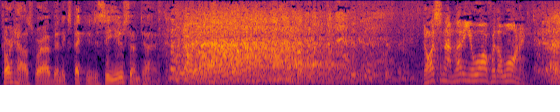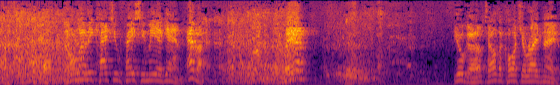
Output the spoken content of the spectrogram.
courthouse where I've been expecting to see you sometime. Dawson, I'm letting you off with a warning. Don't let me catch you facing me again, ever. Clear? Yes, You, girl, tell the court your right name.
